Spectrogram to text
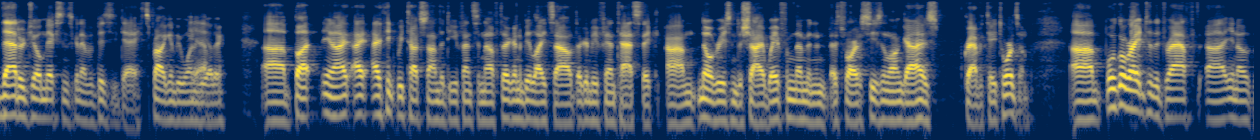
That or Joe Mixon's going to have a busy day. It's probably going to be one yeah. or the other. Uh, but you know, I, I think we touched on the defense enough. They're going to be lights out. They're going to be fantastic. Um, no reason to shy away from them. And as far as season-long guys, gravitate towards them. Uh, we'll go right into the draft. Uh, you know,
